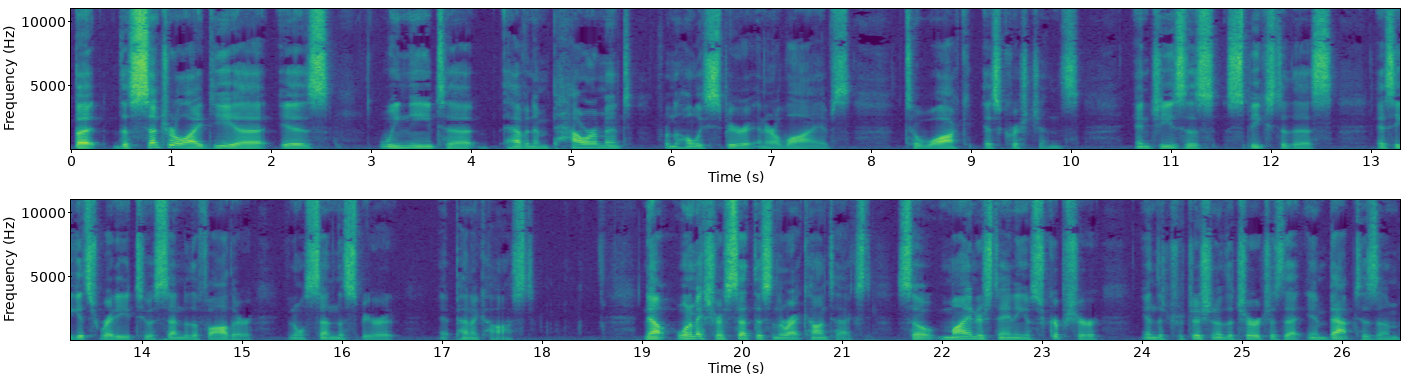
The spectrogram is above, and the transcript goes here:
But the central idea is we need to have an empowerment from the Holy Spirit in our lives to walk as Christians. And Jesus speaks to this as he gets ready to ascend to the Father and will send the Spirit at Pentecost. Now, I want to make sure I set this in the right context. So, my understanding of Scripture in the tradition of the church is that in baptism,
